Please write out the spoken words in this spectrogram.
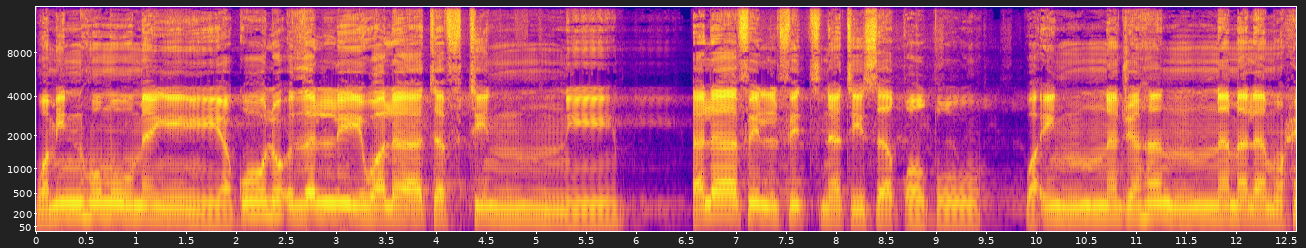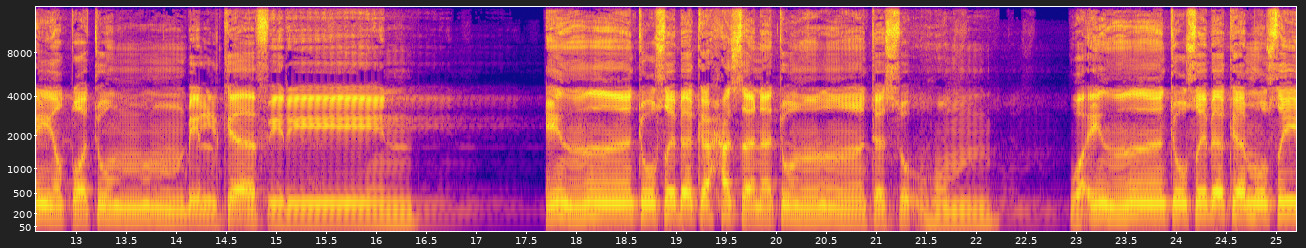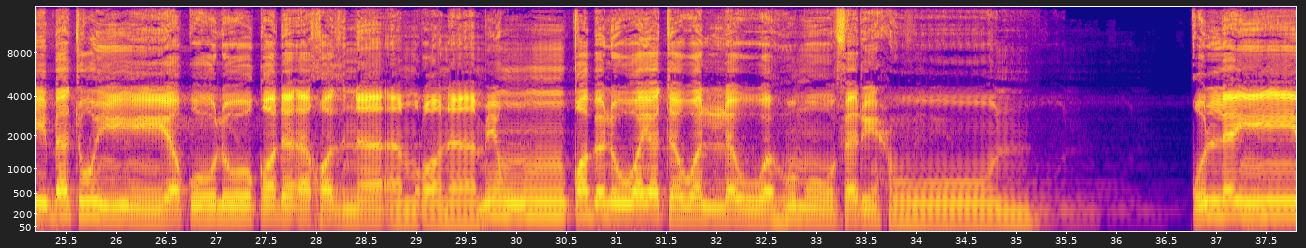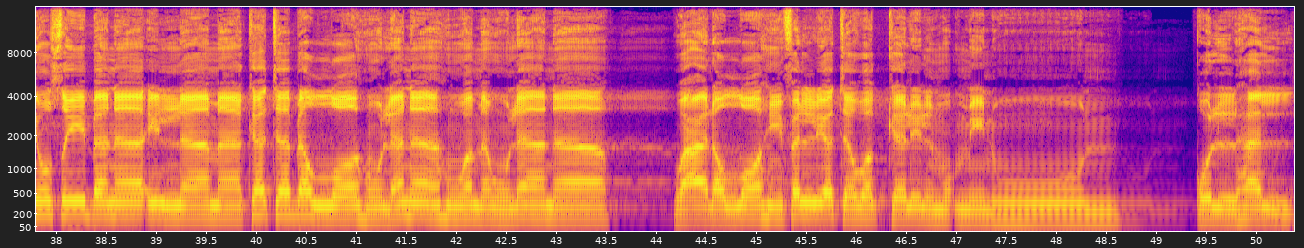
ومنهم من يقول ائذن لي ولا تفتني. ألا في الفتنة سقطوا وإن جهنم لمحيطة بالكافرين. إن تصبك حسنة تسؤهم وان تصبك مصيبه يقولوا قد اخذنا امرنا من قبل ويتولوا وهم فرحون قل لن يصيبنا الا ما كتب الله لنا هو مولانا وعلى الله فليتوكل المؤمنون قل هل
